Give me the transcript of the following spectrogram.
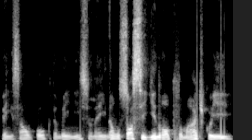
pensar um pouco também nisso, né? E não só seguir no automático e,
